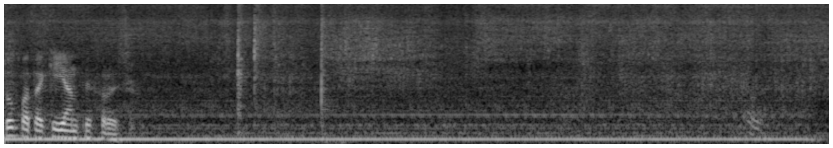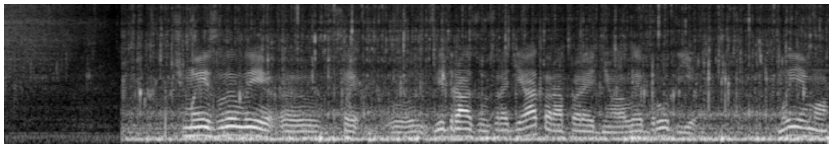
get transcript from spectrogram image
тупо такий антифриз. Ми злили е, це е, відразу з радіатора переднього, але бруд є. Миємо,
